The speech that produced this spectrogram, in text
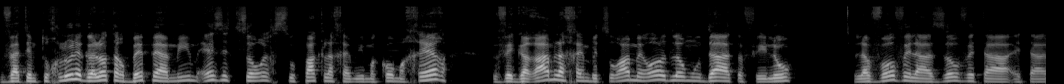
ואתם תוכלו לגלות הרבה פעמים איזה צורך סופק לכם ממקום אחר, וגרם לכם בצורה מאוד לא מודעת אפילו, לבוא ולעזוב את ה... את ה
